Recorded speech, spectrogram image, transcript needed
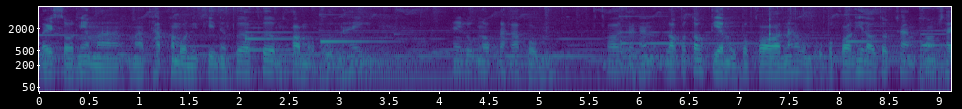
ใบสนเนี่ยมามาทับข้างบนอีกทีหนึ่งเพื่อเพิ่มความอบอุ่นให้ให้ลูกนกนะครับ ผมก็จากนั้นเราก็ต้องเตรียมอุปกรณ์นะครับผมอุปกรณ์ที่เราต้องช่างต้องใช้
